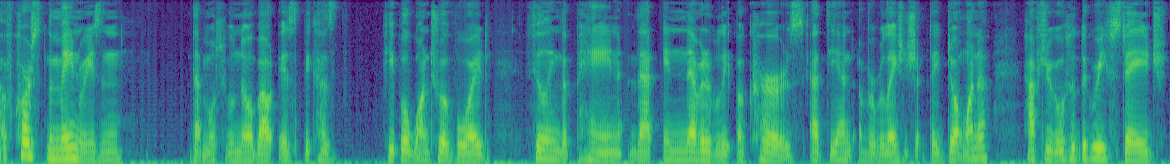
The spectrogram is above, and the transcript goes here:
Of course, the main reason that most people know about is because people want to avoid feeling the pain that inevitably occurs at the end of a relationship. They don't want to have to go through the grief stage,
